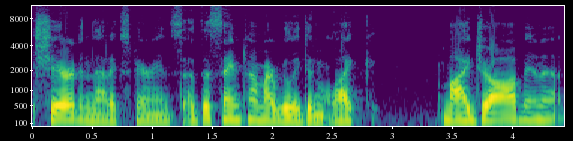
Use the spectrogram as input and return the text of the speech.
shared in that experience. At the same time, I really didn't like my job in it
